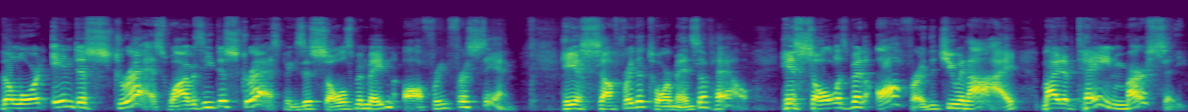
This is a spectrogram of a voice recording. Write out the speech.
the Lord in distress. Why was he distressed? Because his soul's been made an offering for sin. He is suffering the torments of hell. His soul has been offered that you and I might obtain mercy.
